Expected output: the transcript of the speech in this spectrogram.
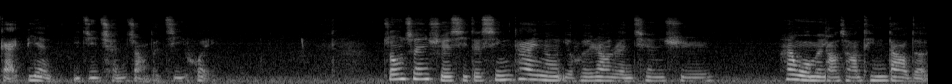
改变以及成长的机会。终身学习的心态呢，也会让人谦虚，和我们常常听到的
